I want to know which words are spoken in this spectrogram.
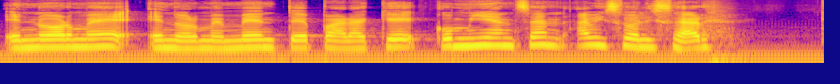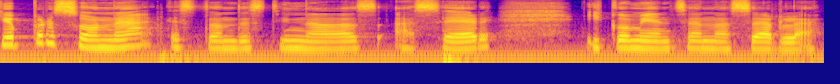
enorme, enormemente para que comiencen a visualizar qué persona están destinadas a ser y comiencen a hacerla.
